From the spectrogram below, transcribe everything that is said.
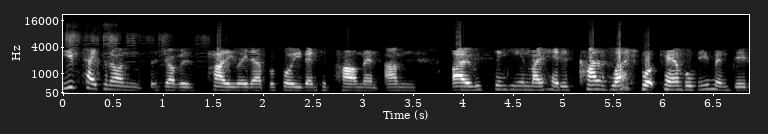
You've taken on the job as party leader before you've entered Parliament. Um, I was thinking in my head, it's kind of like what Campbell Newman did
